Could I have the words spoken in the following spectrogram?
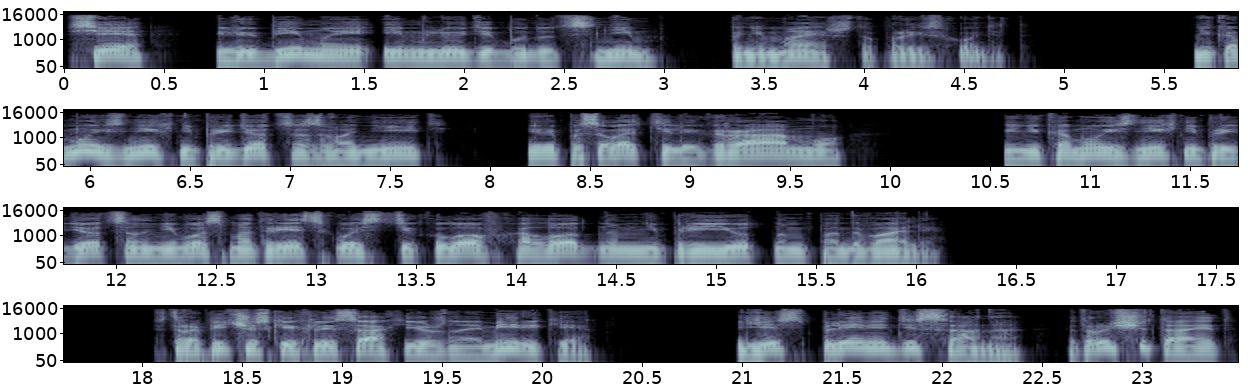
все любимые им люди будут с ним, понимая, что происходит. Никому из них не придется звонить или посылать телеграмму, и никому из них не придется на него смотреть сквозь стекло в холодном, неприютном подвале. В тропических лесах Южной Америки есть племя Десана, которое считает,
